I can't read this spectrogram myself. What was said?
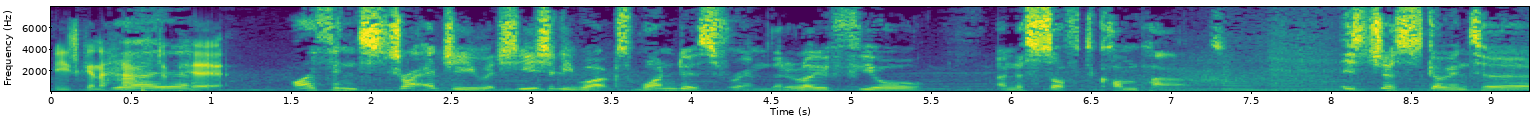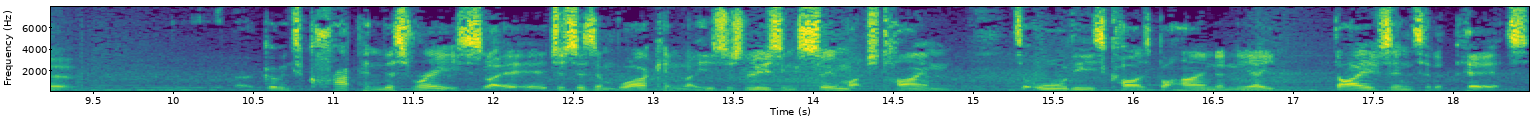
He's gonna Yeah, have to yeah. pit. Ifin's strategy, which usually works wonders for him, the low fuel and the soft compound, is just going to going to crap in this race. Like it, just isn't working. Like he's just losing so much time to all these cars behind, and yeah, he dives into the pits.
